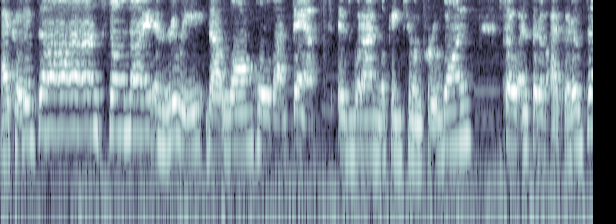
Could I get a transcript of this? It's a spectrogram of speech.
I could have danced all night, and really, that long hold on danced is what I'm looking to improve on. So instead of I could have done,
